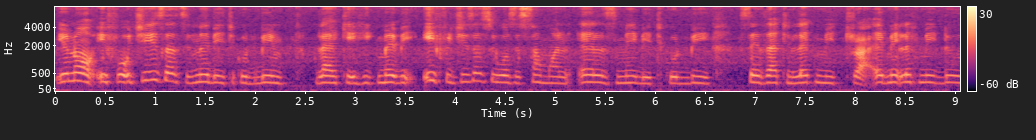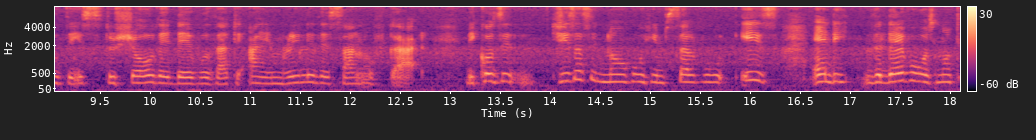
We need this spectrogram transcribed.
you know if for Jesus maybe it could be like he maybe if Jesus was someone else maybe it could be say that let me try let me do this to show the devil that I am really the son of God because it, Jesus know who himself who is. And he, the devil was not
